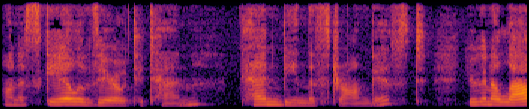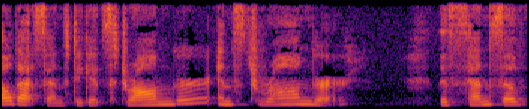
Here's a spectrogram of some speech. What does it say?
On a scale of 0 to 10, 10 being the strongest, you're going to allow that sense to get stronger and stronger. The sense of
